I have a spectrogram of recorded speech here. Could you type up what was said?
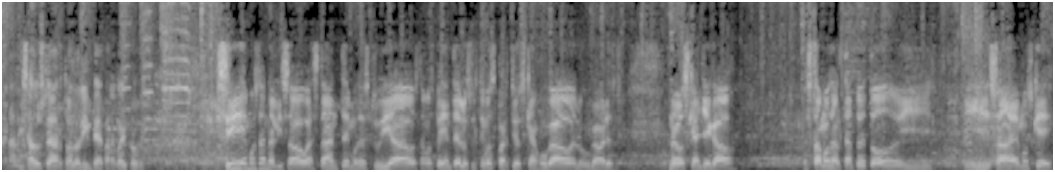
¿Ha analizado usted harto al Olimpia de Paraguay, profe? Sí, hemos analizado bastante, hemos estudiado, estamos pendientes de los últimos partidos que han jugado, de los jugadores nuevos que han llegado. Estamos al tanto de todo y, y sabemos que,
